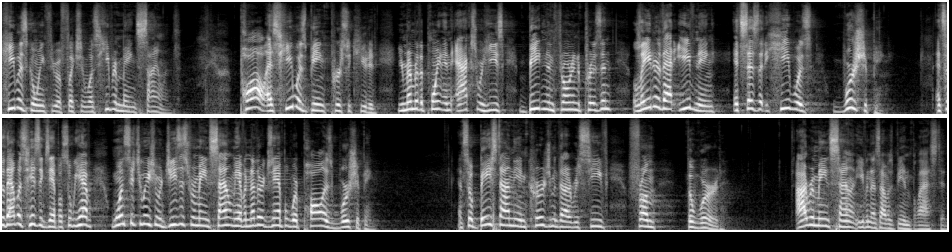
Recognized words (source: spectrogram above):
he was going through affliction was he remained silent. Paul, as he was being persecuted, you remember the point in Acts where he's beaten and thrown into prison? Later that evening, it says that he was worshiping. And so that was his example. So we have one situation where Jesus remains silent. We have another example where Paul is worshiping. And so, based on the encouragement that I received from the word, I remained silent even as I was being blasted.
